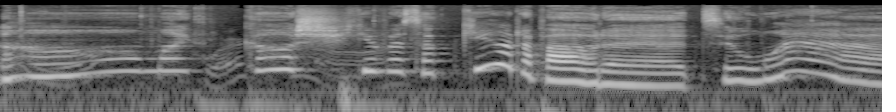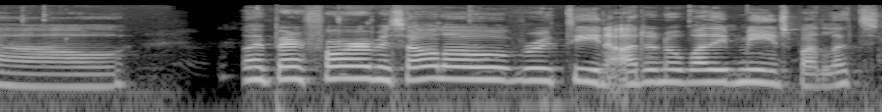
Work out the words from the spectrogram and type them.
Oh my gosh, you were so cute about it. Wow. I perform a solo routine. I don't know what it means, but let's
